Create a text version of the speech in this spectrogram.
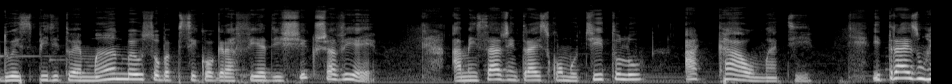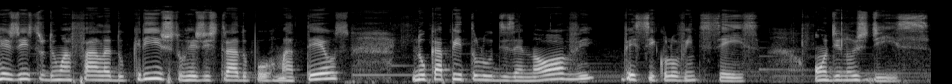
do Espírito Emmanuel, sob a psicografia de Chico Xavier. A mensagem traz como título Acalma-te e traz um registro de uma fala do Cristo registrado por Mateus no capítulo 19, versículo 26, onde nos diz:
